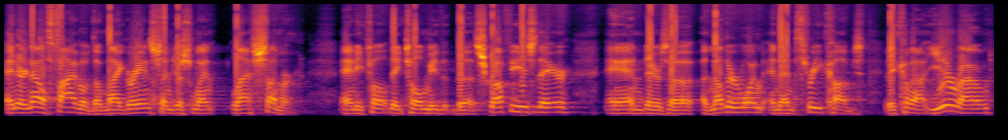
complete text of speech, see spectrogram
and there are now five of them. My grandson just went last summer and he told, they told me that the scruffy is there, and there's a, another one, and then three cubs. They come out year round.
